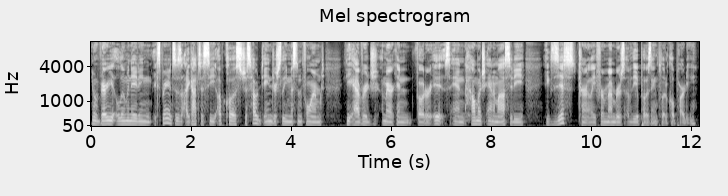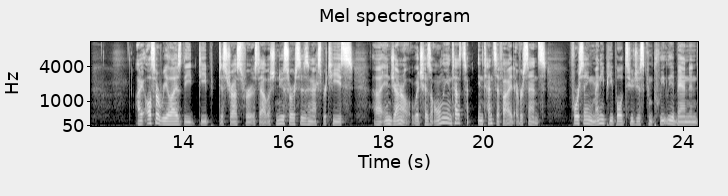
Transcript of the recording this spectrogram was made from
you know, very illuminating experiences, I got to see up close just how dangerously misinformed the average American voter is and how much animosity exists currently for members of the opposing political party. I also realized the deep distrust for established news sources and expertise uh, in general, which has only intens- intensified ever since, forcing many people to just completely abandon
